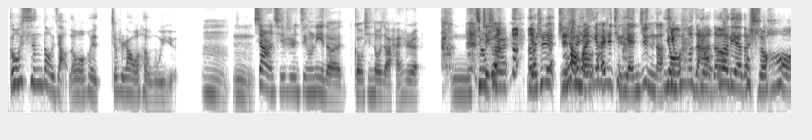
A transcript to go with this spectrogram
勾心斗角的，我会就是让我很无语。嗯，嗯相声其实经历的勾心斗角还是，嗯，就是也是职场环境还是挺严峻的。有复杂有的恶劣的时候。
